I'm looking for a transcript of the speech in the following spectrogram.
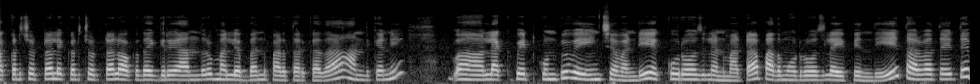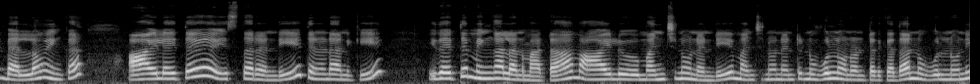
అక్కడ చుట్టాలు ఇక్కడ చుట్టాలు ఒక దగ్గరే అందరూ మళ్ళీ ఇబ్బంది పడతారు కదా. అందుకని లెక్క పెట్టుకుంటూ వేయించామండి. ఎక్కువ రోజులు అనమాట పదమూడు రోజులు అయిపోయింది. తర్వాత అయితే బెల్లం ఇంకా ఆయిల్ అయితే ఇస్తారండి తినడానికి. ఇదైతే మింగాలన్నమాట ఆయిల్ మంచి నూనె అండి. మంచి నూనె అంటే నువ్వుల నూనె ఉంటుంది కదా నువ్వుల నూనె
